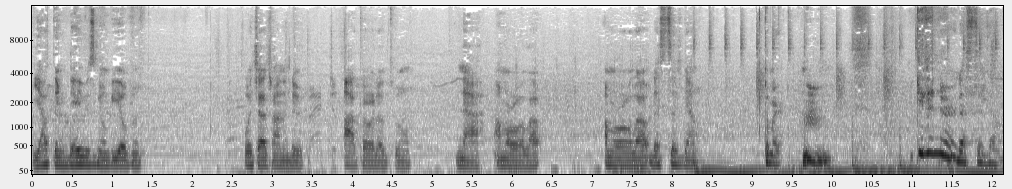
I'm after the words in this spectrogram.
Y'all think Davis gonna be open? What y'all trying to do? I'll throw it up to him. Nah, I'ma roll out. I'ma roll out. That's touchdown. Come here. Get in there. That's touchdown.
